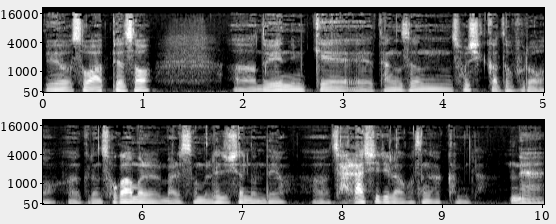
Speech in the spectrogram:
묘소 앞에서 어, 노예님께 당선 소식과 더불어 어, 그런 소감을 말씀을 해주셨는데요. 어, 잘 하시리라고 생각합니다. 네.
